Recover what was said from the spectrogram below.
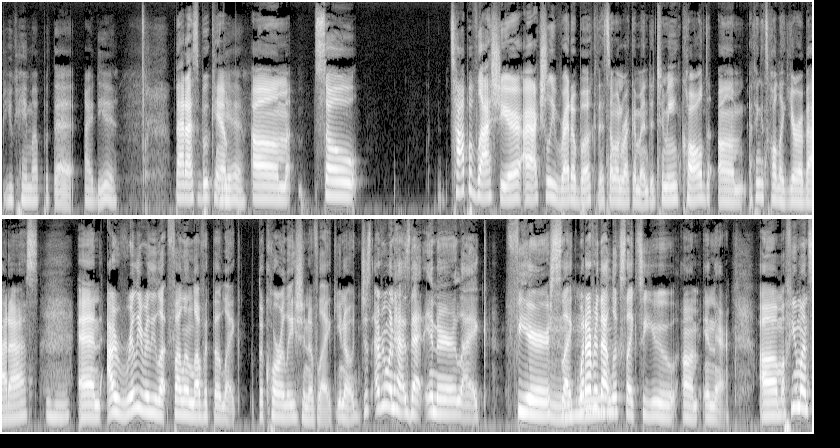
you came up with that idea. Badass boot camp. yeah. Um, so top of last year, I actually read a book that someone recommended to me called um, I think it's called like You're a Badass, and I really, really le- fell in love with the like the correlation of like you know just everyone has that inner like fierce like whatever that looks like to you um in there um a few months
